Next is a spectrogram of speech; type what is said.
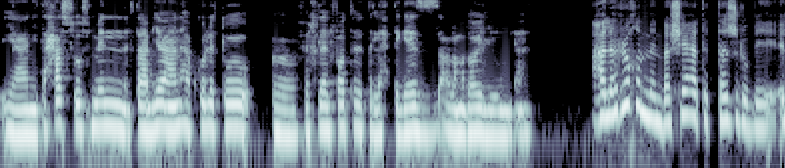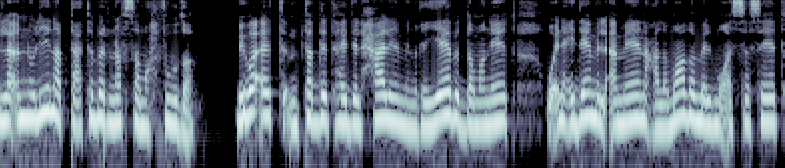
يعني تحسس من التعبير عنها بكل الطرق في خلال فترة الاحتجاز على مدار اليوم يعني. على الرغم من بشاعة التجربة إلا أنه لينا بتعتبر نفسها محظوظة. بوقت امتدت هيدي الحالة من غياب الضمانات وانعدام الأمان على معظم المؤسسات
